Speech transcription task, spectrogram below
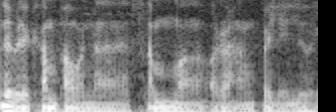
ด้วยบริกรรมภาวนาสัมมาอรหังไปเรื่อย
